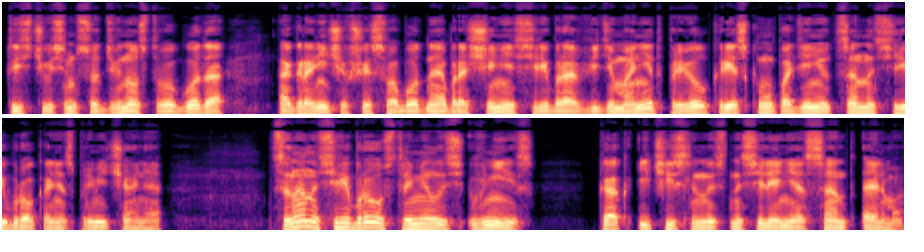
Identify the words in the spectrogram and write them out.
1890 года, ограничивший свободное обращение серебра в виде монет, привел к резкому падению цен на серебро, конец примечания. Цена на серебро устремилась вниз, как и численность населения Сент-Эльма.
